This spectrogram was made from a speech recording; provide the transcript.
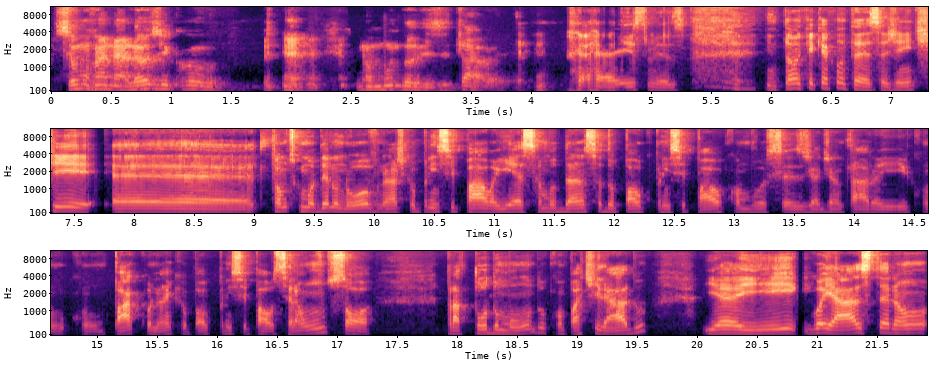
Somos analógico no mundo digital. É isso mesmo. Então, o que que acontece? A gente é, estamos com um modelo novo, né? Acho que o principal aí é essa mudança do palco principal, como vocês já adiantaram aí com, com o Paco, né? Que o palco principal será um só para todo mundo, compartilhado. E aí, Goiás terão,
